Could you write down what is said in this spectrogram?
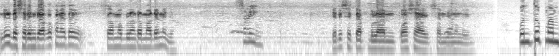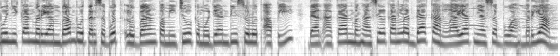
Ini udah sering dilakukan atau selama bulan Ramadan aja? sering. Jadi setiap bulan puasa sambil Ya. nungguin. Untuk membunyikan meriam bambu tersebut, lubang pemicu kemudian disulut api dan akan menghasilkan ledakan layaknya sebuah meriam.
